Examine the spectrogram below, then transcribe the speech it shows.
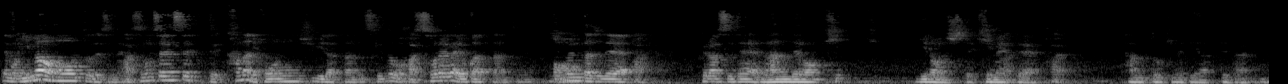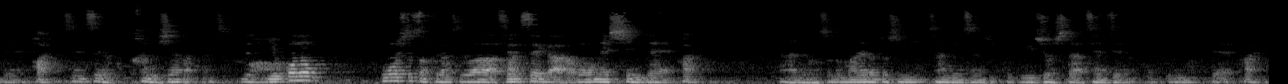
でも今思うとですね、はい。その先生ってかなり本人主義だったんですけど、はい。それが良かったんですね。あ自分たちではクラスで何でもき議論して決めて、い。はい。担当決めてやってたんで、は先生が管理しなかったんですよ。で横のもう一つのクラスは先生がもう熱心で、あのその前の年に30、30曲優勝した先生だったっていうのもあって、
